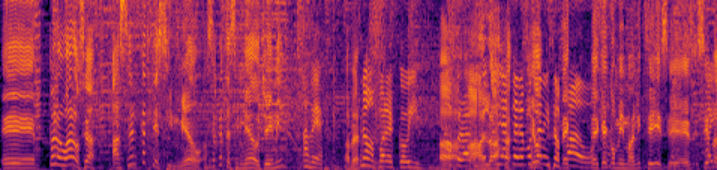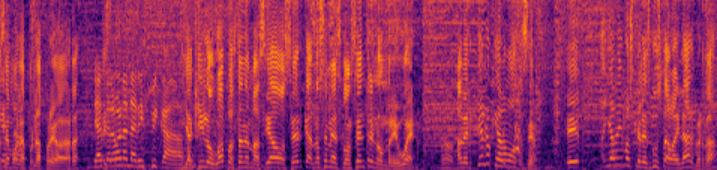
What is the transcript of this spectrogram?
Eh, pero bueno, o sea, acércate sin miedo. Acércate sin miedo, Jamie. A ver. A ver. No, por el COVID. Ah, no, pero nosotros ya tenemos Yo el hisopado. Me, me quedé con mi manita. Sí, sí. es- siempre hacemos la, la prueba, ¿verdad? Ya Ahí tenemos está. la nariz picada. Y aquí los guapos están demasiado cerca. No se me desconcentren, hombre. Bueno. A ver, ¿qué es lo que vamos a hacer? Eh, ya vimos que les gusta bailar, ¿verdad?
